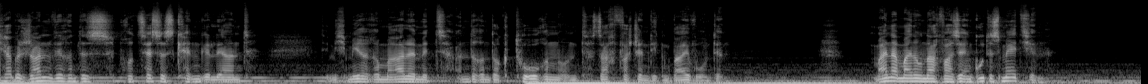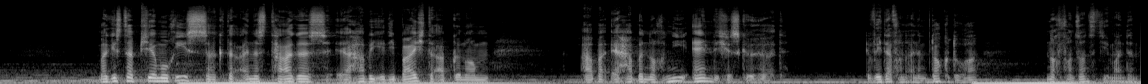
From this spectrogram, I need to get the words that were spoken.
Ich habe Jeanne während des Prozesses kennengelernt, dem ich mehrere Male mit anderen Doktoren und Sachverständigen beiwohnte. Meiner Meinung nach war sie ein gutes Mädchen. Magister Pierre Maurice sagte eines Tages, er habe ihr die Beichte abgenommen, aber er habe noch nie Ähnliches gehört. Weder von einem Doktor noch von sonst jemandem.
